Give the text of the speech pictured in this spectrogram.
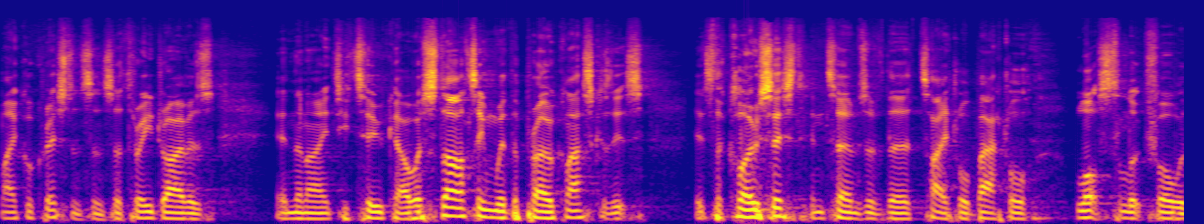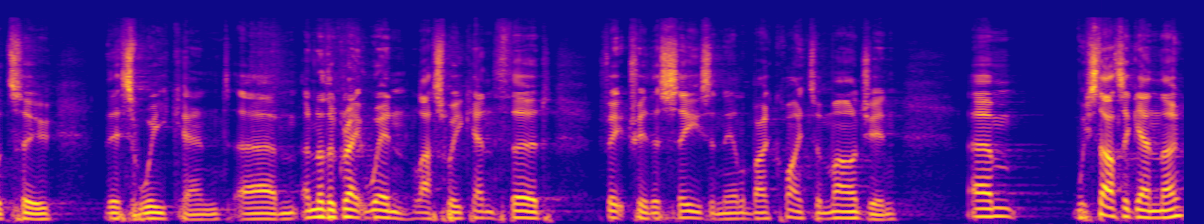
Michael Christensen. So three drivers in the 92 car. We're starting with the Pro class because it's it's the closest in terms of the title battle lots to look forward to this weekend. Um, another great win last weekend, third victory of the season, and by quite a margin. Um, we start again though.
